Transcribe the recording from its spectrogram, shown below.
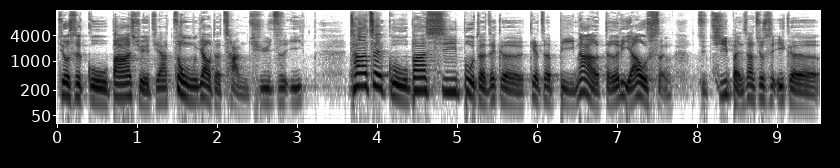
就是古巴雪茄重要的产区之一。它在古巴西部的这个叫做比纳尔德里奥省，就基本上就是一个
